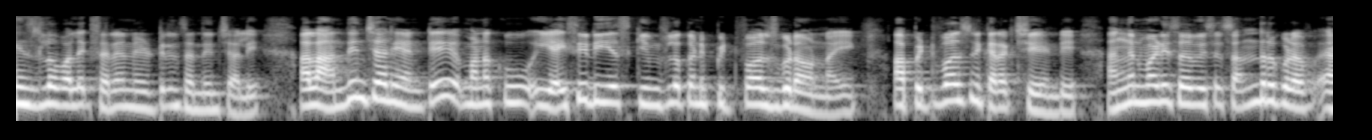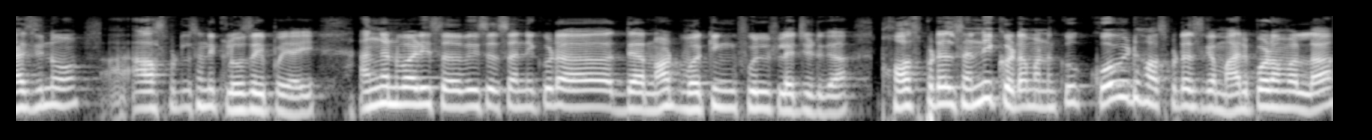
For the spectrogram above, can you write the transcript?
ఏజ్లో వాళ్ళకి సరైన న్యూట్రియన్స్ అందించాలి. అలా అందించాలి అంటే మనకు ఈ ఐసీడీఎస్ స్కీమ్స్లో కొన్ని పిట్ ఫాల్స్ కూడా ఉన్నాయి. ఆ పిట్ ఫాల్స్ని కరెక్ట్ చేయండి. అంగన్వాడీ సర్వీసెస్ అందరూ కూడా యాజ్ యు నో హాస్పిటల్స్ అన్ని క్లోజ్ అయిపోయాయి. అంగన్వాడీ సర్వీసెస్ అన్ని కూడా they are not working full ఫ్లెజ్డ్గా హాస్పిటల్స్ అన్నీ కూడా మనకు కోవిడ్ హాస్పిటల్స్గా మారిపోవడం వల్ల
